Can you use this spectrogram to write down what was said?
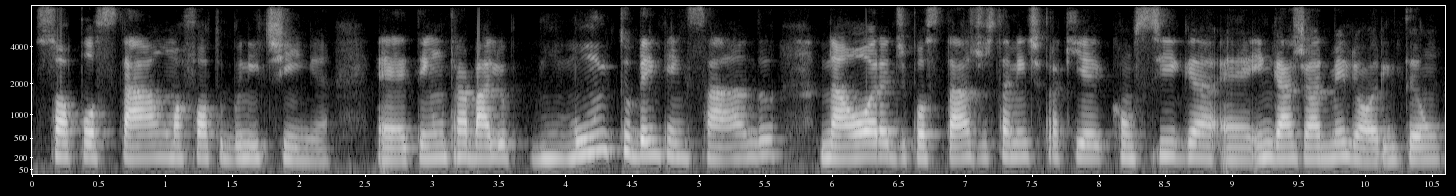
só postar uma foto bonitinha. É, tem um trabalho muito bem pensado na hora de postar, justamente para que consiga é, engajar melhor. Então,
